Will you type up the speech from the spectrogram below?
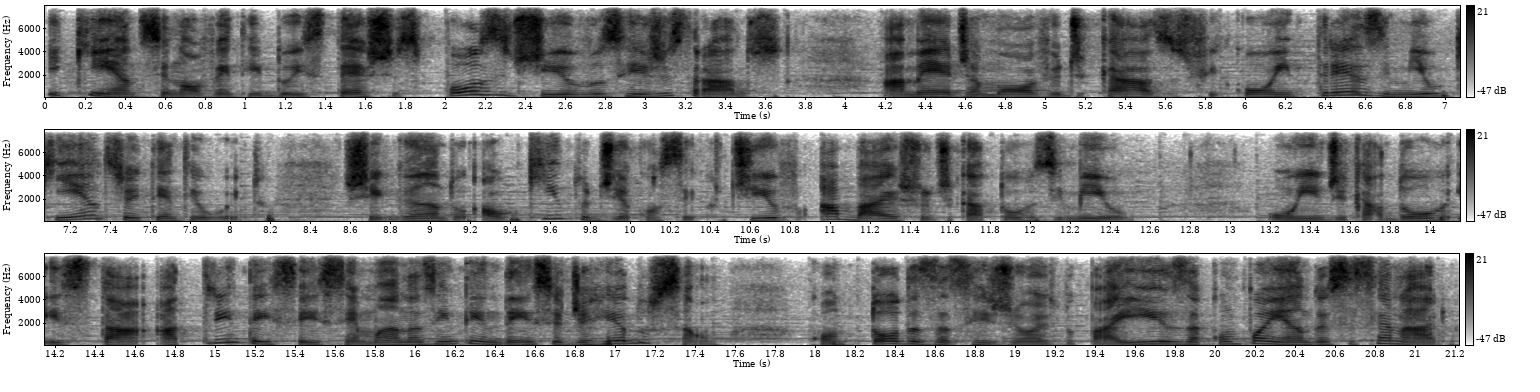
e 592 testes positivos registrados. A média móvel de casos ficou em 13.588, chegando ao quinto dia consecutivo abaixo de 14 mil. O indicador está há 36 semanas em tendência de redução, com todas as regiões do país acompanhando esse cenário.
